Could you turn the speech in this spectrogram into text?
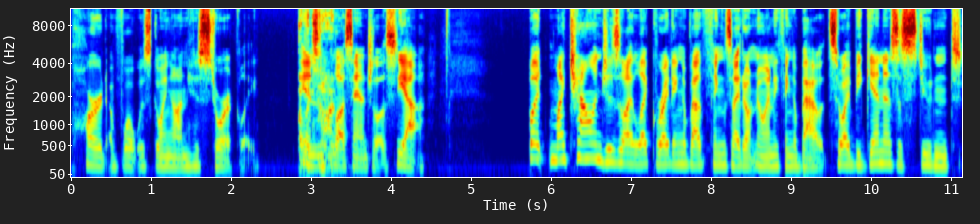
part of what was going on historically Of in. Los Angeles. Yeah. But my challenge is I like writing about things I don't know anything about. So I begin as a student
